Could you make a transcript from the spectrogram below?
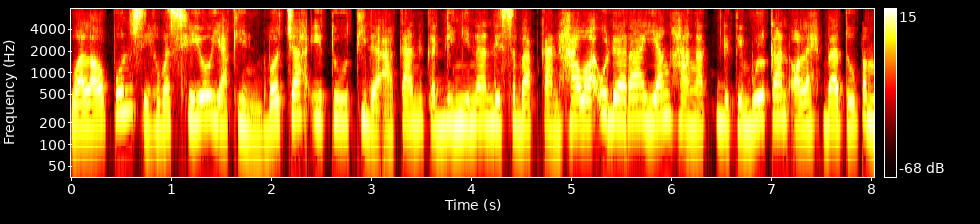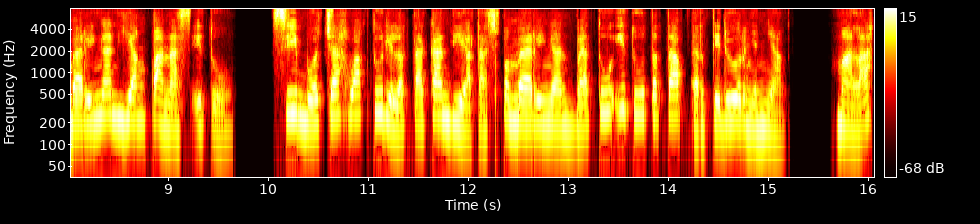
walaupun si Hwasyo yakin bocah itu tidak akan kedinginan disebabkan hawa udara yang hangat ditimbulkan oleh batu pembaringan yang panas itu. Si bocah waktu diletakkan di atas pembaringan batu itu tetap tertidur nyenyak. Malah,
